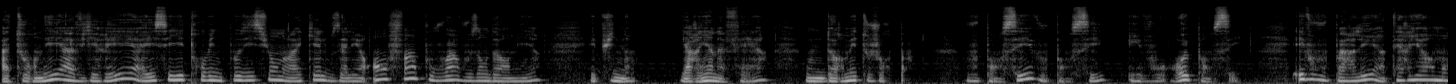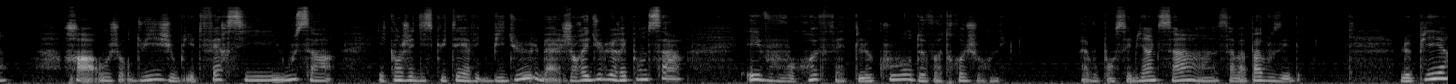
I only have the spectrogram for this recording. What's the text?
à tourner, à virer, à essayer de trouver une position dans laquelle vous allez enfin pouvoir vous endormir. Et puis non, il n'y a rien à faire, vous ne dormez toujours pas. Vous pensez, vous pensez et vous repensez et vous vous parlez intérieurement. Ah, aujourd'hui j'ai oublié de faire ci ou ça. Et quand j'ai discuté avec Bidule, ben, j'aurais dû lui répondre ça. Et vous vous refaites le cours de votre journée. Ben, vous pensez bien que ça, hein, ça ne va pas vous aider. Le pire,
